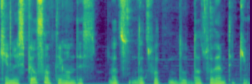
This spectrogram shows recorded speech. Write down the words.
Can we spill something on this? That's that's what that's what I'm thinking.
